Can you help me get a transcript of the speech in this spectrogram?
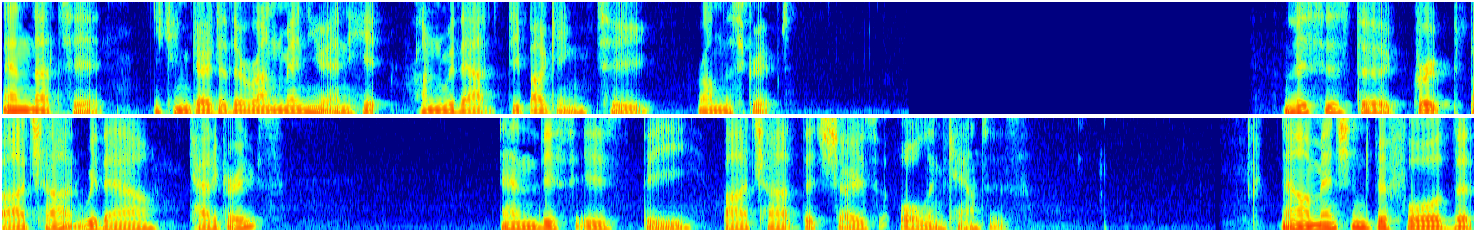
And that's it. You can go to the run menu and hit run without debugging to run the script. This is the grouped bar chart with our categories. And this is the bar chart that shows all encounters. Now I mentioned before that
